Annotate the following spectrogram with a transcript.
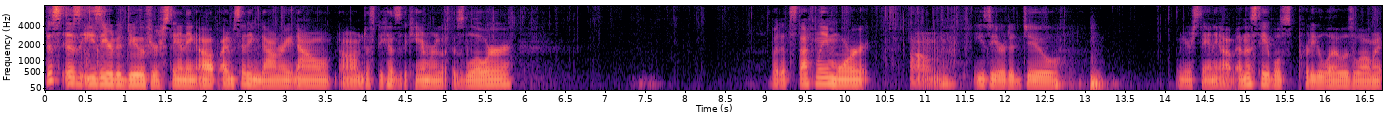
This is easier to do if you're standing up. I'm sitting down right now um, just because the camera is lower. But it's definitely more um, easier to do when you're standing up. And this table's pretty low as well. My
